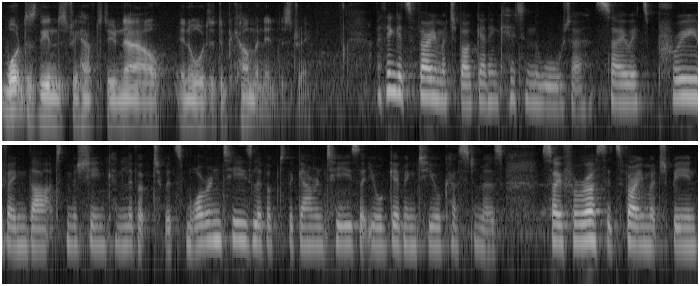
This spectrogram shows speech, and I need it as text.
What does the industry have to do now in order to become an industry? I think it's very much about getting kit in the water. So it's proving that the machine can live up to its warranties, live up to the guarantees that you're giving to your customers. So for us, it's very much been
